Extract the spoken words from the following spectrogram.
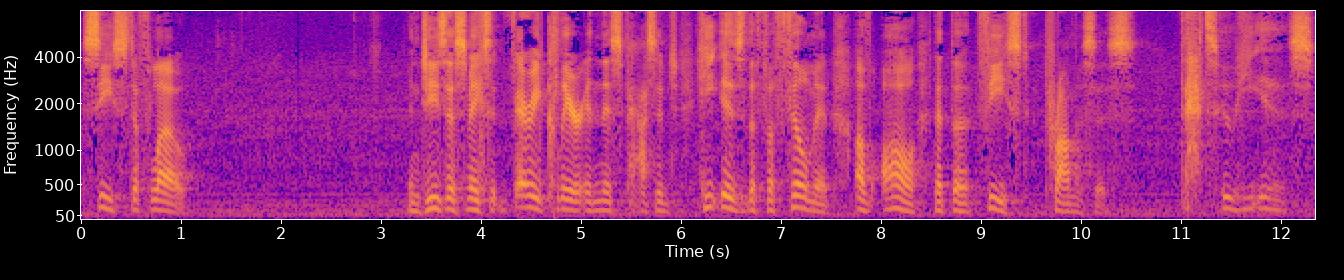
cease to flow. And Jesus makes it very clear in this passage. He is the fulfillment of all that the feast promises. That's who he is.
